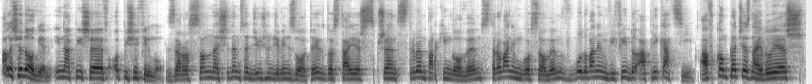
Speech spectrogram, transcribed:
ale się dowiem i napiszę w opisie filmu. Za rozsądne 799 zł dostajesz sprzęt z trybem parkingowym, sterowaniem głosowym, wbudowanym Wi-Fi do aplikacji, a w komplecie znajdujesz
